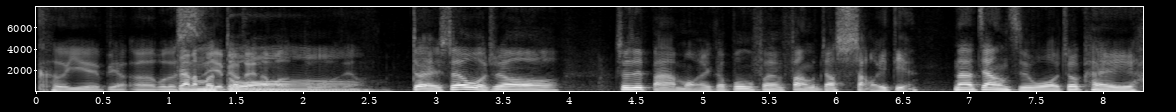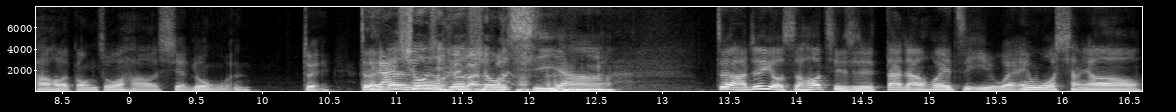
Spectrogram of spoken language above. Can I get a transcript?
课业不要，呃，我的事业不要带那么多，这样。对，所以我就就是把某一个部分放的比较少一点，那这样子我就可以好好的工作，好好写论文。对，对，该休息就休息呀。对啊，就有时候其实大家会一直以为，哎，我想要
